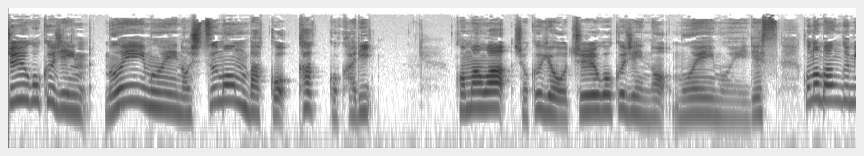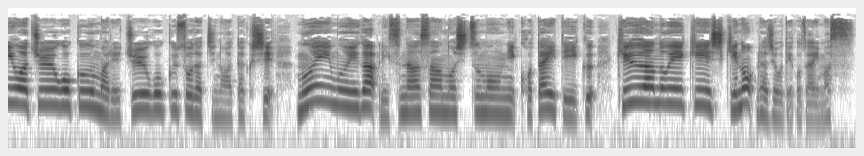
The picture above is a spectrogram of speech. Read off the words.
中国人ムイムイの質問箱かっこ仮。こんばんは。職業中国人のムイムイです。この番組は中国生まれ中国育ちの私ムイムイがリスナーさんの質問に答えていく Q&A 形式のラジオでございます、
